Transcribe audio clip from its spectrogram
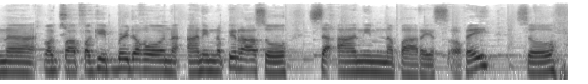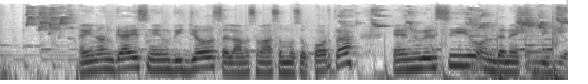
na magpapag-give bird ako na anim na piraso sa anim na pares. Okay? So, ayun lang guys ngayong video. Salamat sa mga sumusuporta and we'll see you on the next video.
